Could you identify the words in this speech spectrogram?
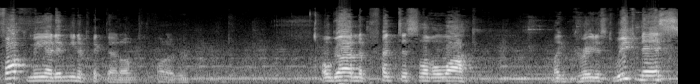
Fuck me, I didn't mean to pick that up. Whatever. Oh god, an apprentice level lock. My greatest weakness!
